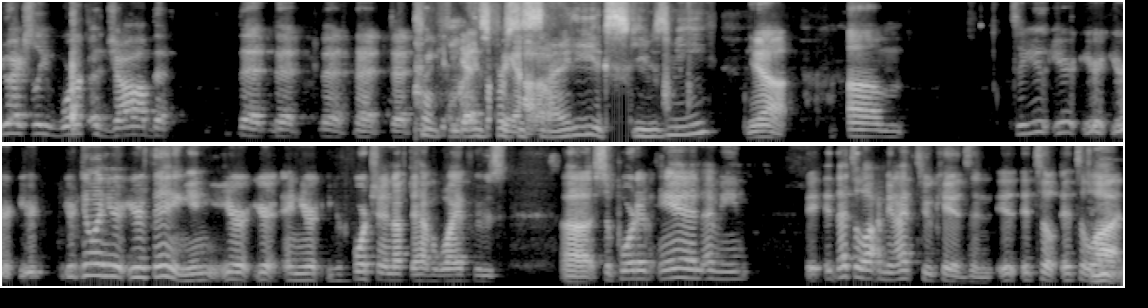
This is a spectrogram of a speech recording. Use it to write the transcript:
You actually work a job that that that that that that we can get Provides for something out of. society. Excuse me. Yeah. Um so you you're you're you're you're you're doing your your thing and you're you're and you're you're fortunate enough to have a wife who's uh supportive and I mean it, it- that's a lot I mean I have two kids and it, it's a it's a lot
